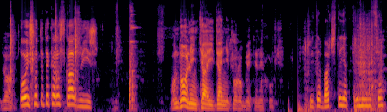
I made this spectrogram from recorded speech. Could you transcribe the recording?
Да. Ой, що ти таке розказуєш? Вон до лінтя йде, нічого робити не хоче. Чуєте, бачите, як тренується?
